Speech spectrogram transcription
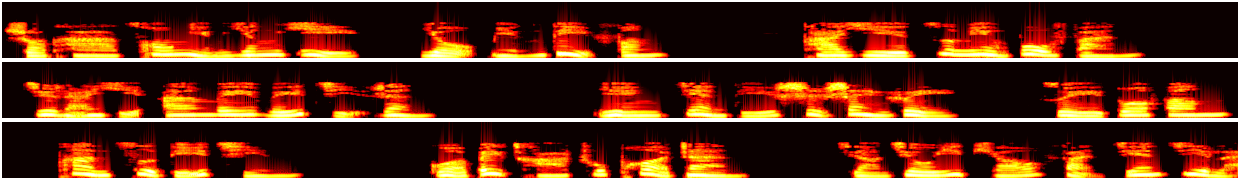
说他聪明英毅，有名地方。他亦自命不凡，居然以安危为己任。因见敌势甚锐，遂多方探刺敌情，果被查出破绽，想就一条反间计来。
